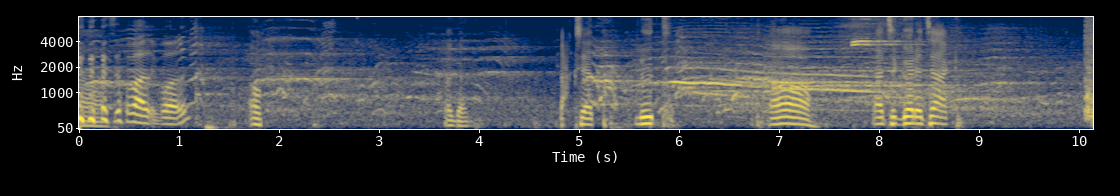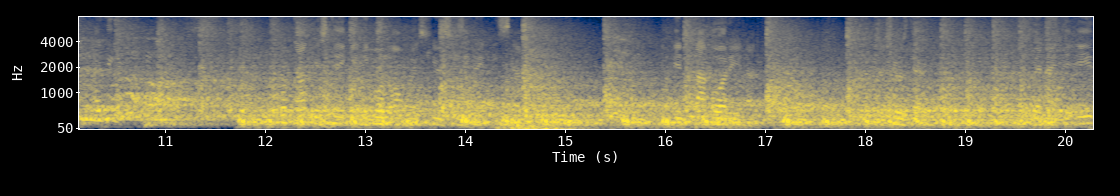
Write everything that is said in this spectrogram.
Ah. sa volleyball. Oh. Well done. Back set. Loot. Oh, that's a good attack. I think, if I'm not mistaken, Nicole Ong was here season 97 in Paco Arena. She was there. Then 98,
